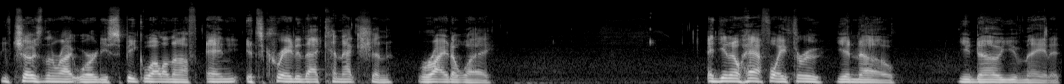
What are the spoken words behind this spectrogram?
You've chosen the right word, you speak well enough, and it's created that connection right away. And you know, halfway through, you know, you know you've made it.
